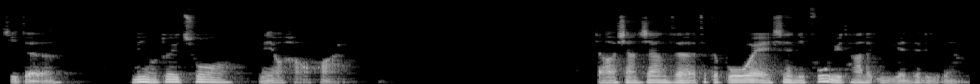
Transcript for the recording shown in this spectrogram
记得，没有对错，没有好坏，只要想象着这个部位是你赋予它的语言的力量，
